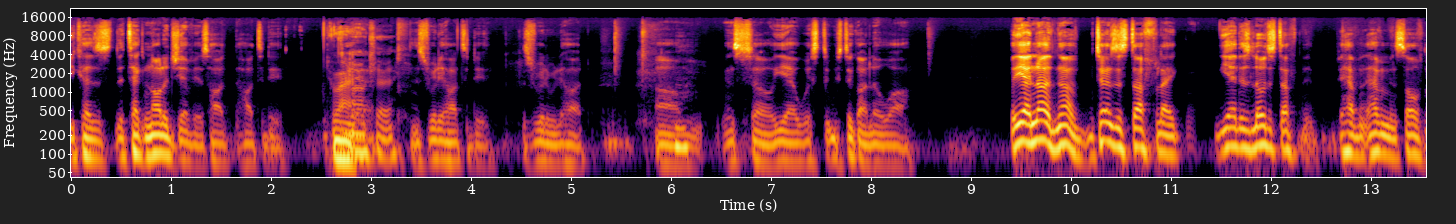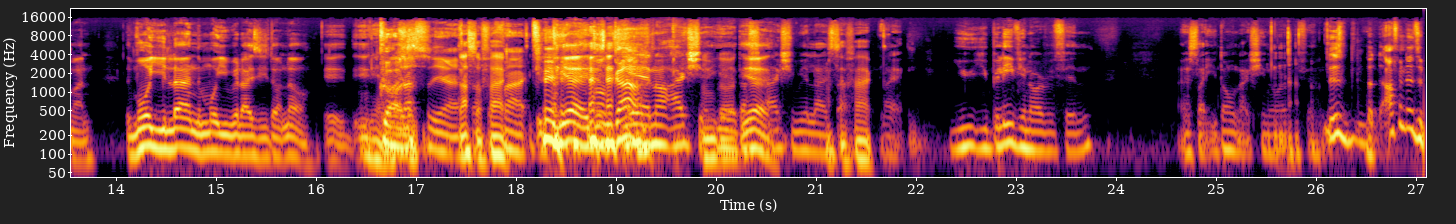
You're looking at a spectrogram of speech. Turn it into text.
because the technology of it is hard hard to do. Right. Okay. It's really hard to do. It's really really hard. Um, and so yeah, we still we still got a little while. But yeah, no, no. In terms of stuff like yeah, there's loads of stuff that haven't haven't been solved, man. The more you learn, the more you realize you don't know. It, it- Yeah. God, that's yeah, That's a fact. yeah, it just, God. Yeah, no, actually, yeah, that's, Yeah. I actually realized That's a fact. Like, you you believe you know everything, and it's like you don't actually know everything. There's, but I think there's a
